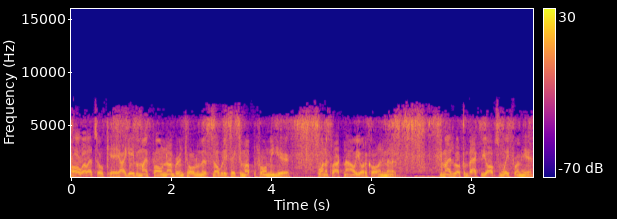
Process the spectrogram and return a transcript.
Oh, well, that's okay. I gave him my phone number and told him if nobody picked him up to phone me here. It's one o'clock now. He ought to call any minute. You might as well come back to the office and wait for him here.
